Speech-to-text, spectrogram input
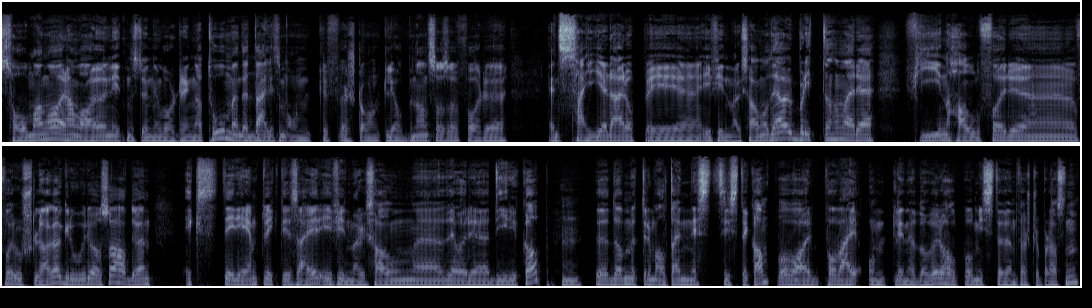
så mange år. Han var jo en liten stund i Vålerenga 2, men dette er liksom ordentlig, første ordentlige jobben hans. Og så får du en seier der oppe i, i Finnmarkshallen. Og det har jo blitt en sånn fin hall for, eh, for Oslo-laget. Grorud også hadde jo en ekstremt viktig seier i Finnmarkshallen eh, det året de rykka opp. Mm. Da møtte de Alta i nest siste kamp og var på vei ordentlig nedover og holdt på å miste den førsteplassen.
